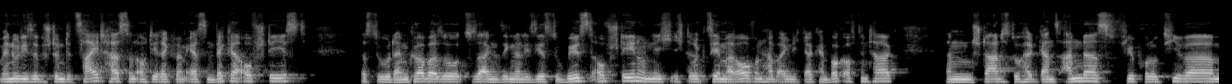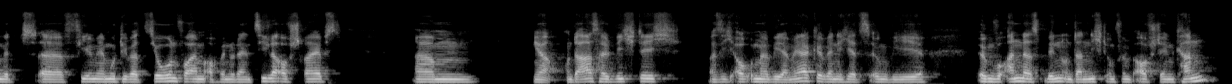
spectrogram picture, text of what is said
wenn du diese bestimmte Zeit hast und auch direkt beim ersten Wecker aufstehst, dass du deinem Körper sozusagen signalisierst, du willst aufstehen und nicht, ich drücke zehnmal rauf und habe eigentlich gar keinen Bock auf den Tag, dann startest du halt ganz anders, viel produktiver, mit äh, viel mehr Motivation, vor allem auch wenn du deine Ziele aufschreibst. Ähm, ja, und da ist halt wichtig, was ich auch immer wieder merke, wenn ich jetzt irgendwie irgendwo anders bin und dann nicht um fünf aufstehen kann,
